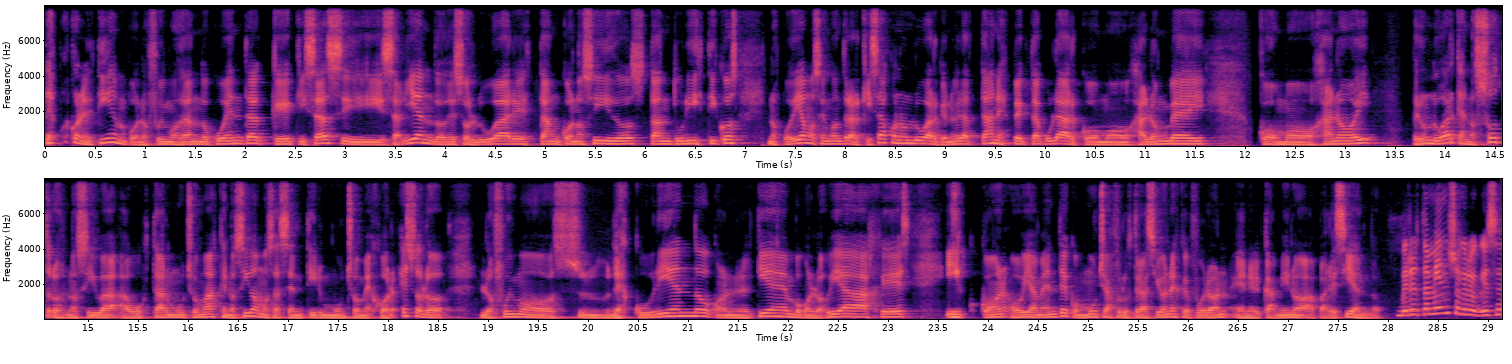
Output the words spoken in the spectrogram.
Después con el tiempo nos fuimos dando cuenta que quizás si saliendo de esos lugares tan conocidos, tan turísticos, nos podíamos encontrar quizás con un lugar que no era tan espectacular como Halong Bay, como Hanoi, pero un lugar que a nosotros nos iba a gustar mucho más, que nos íbamos a sentir mucho mejor. Eso lo, lo fuimos descubriendo con el tiempo, con los viajes y con, obviamente, con muchas frustraciones que fueron en el camino apareciendo. Pero también yo creo que eso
